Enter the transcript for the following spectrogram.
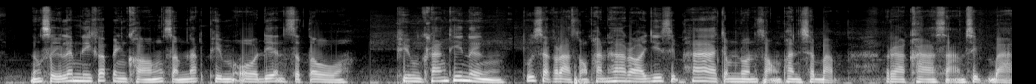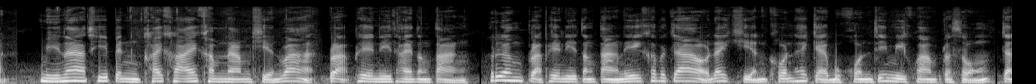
ำหนังสือเล่มนี้ก็เป็นของสำนักพิมพ์โอเดียนสโตพิมพ์ครั้งที่ 1 พุทธศักราช 2525จำนวน 2,000 ฉบับ ราคา 30 บาท มีหน้าที่เป็นคล้ายๆคำนำเขียนว่าประเพณีไทยต่างๆ เรื่องประเพณีต่างๆ นี้ข้าพเจ้าได้เขียนค้นให้แก่บุคคลที่มีความประสงค์ จะ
